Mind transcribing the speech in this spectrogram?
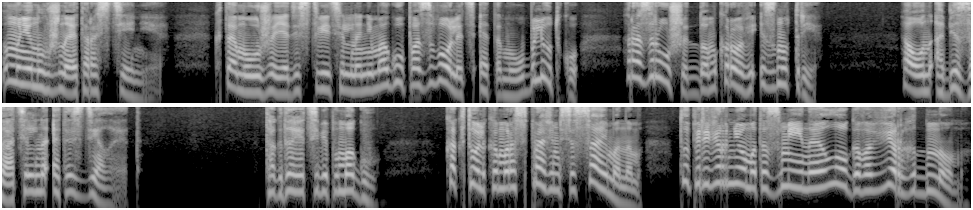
Мне нужно это растение. К тому же я действительно не могу позволить этому ублюдку разрушить дом крови изнутри. А он обязательно это сделает. Тогда я тебе помогу. Как только мы расправимся с Саймоном, то перевернем это змеиное логово вверх дном.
